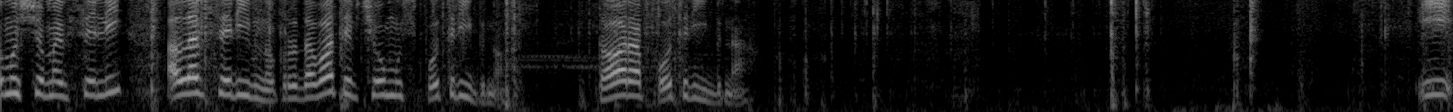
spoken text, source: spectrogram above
Тому що ми в селі, але все рівно продавати в чомусь потрібно. Тара потрібна. І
